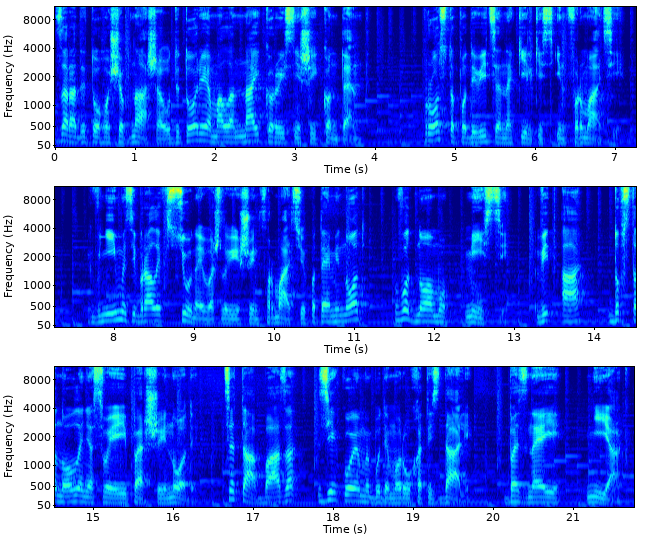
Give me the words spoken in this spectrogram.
заради того, щоб наша аудиторія мала найкорисніший контент. Просто подивіться на кількість інформації. В ній ми зібрали всю найважливішу інформацію по темі нод в одному місці від А до встановлення своєї першої ноди. Це та база, з якою ми будемо рухатись далі. Без неї ніяк.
